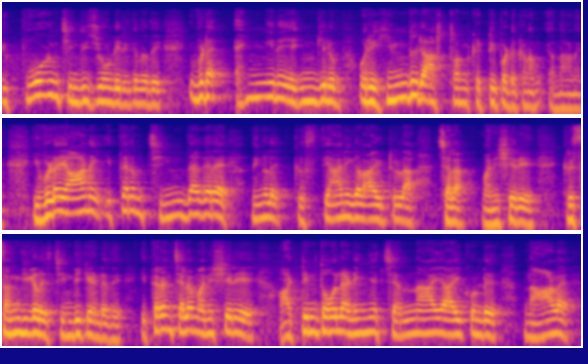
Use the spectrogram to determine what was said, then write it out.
ഇപ്പോഴും ചിന്തിച്ചുകൊണ്ടിരിക്കുന്നത് ഇവിടെ എങ്ങനെയെങ്കിലും ഒരു ഹിന്ദു രാഷ്ട്രം കെട്ടിപ്പടുക്കണം എന്നാണ്. ഇവിടെയാണ് ഇത്തരം ചിന്തകരെ നിങ്ങൾ ക്രിസ്ത്യാനികളായിട്ടുള്ള ചില മനുഷ്യരെ ക്രിസംഗികൾ ചിന്തിക്കേണ്ടത്. ഇത്തരം ചില മനുഷ്യരെ ആട്ടിൻ തോലണിഞ്ഞ ചെന്നായ ആയിക്കൊണ്ട് നാളെ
